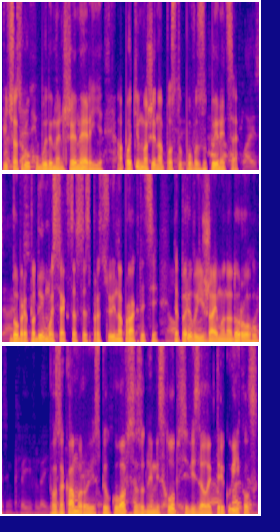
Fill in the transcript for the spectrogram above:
під час руху буде менше енергії, а потім машина поступово зупиниться. Добре, подивимося, як це все спрацює на практиці. Тепер виїжджаємо на дорогу. Поза камерою спілкувався з одним із хлопців із Electric Vehicles.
